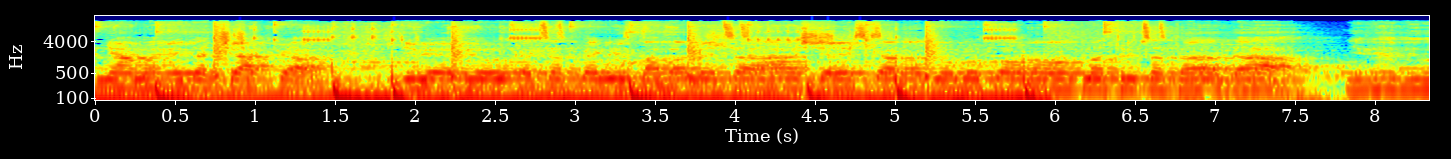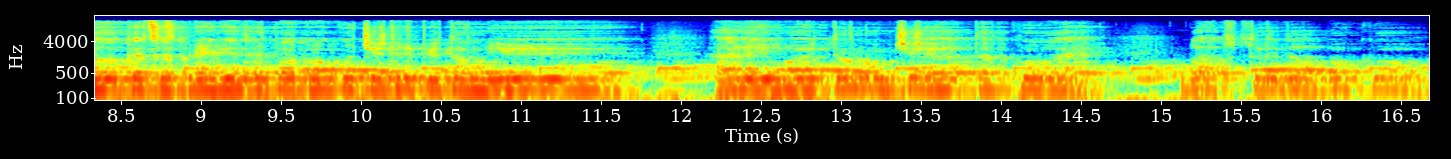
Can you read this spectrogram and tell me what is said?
няма и да чака. Дивия биво, като се прегни с баба Меца, а ще изкарат много хора от матрицата, да Дивия биво, като се прегни дръпа колко четири питомни. Али моето момче атакувай, блатото е дълбоко.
